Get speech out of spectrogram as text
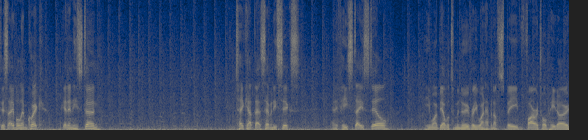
Disable him quick. Get in his stern. Take out that 76. And if he stays still, he won't be able to maneuver, he won't have enough speed. Fire a torpedo.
